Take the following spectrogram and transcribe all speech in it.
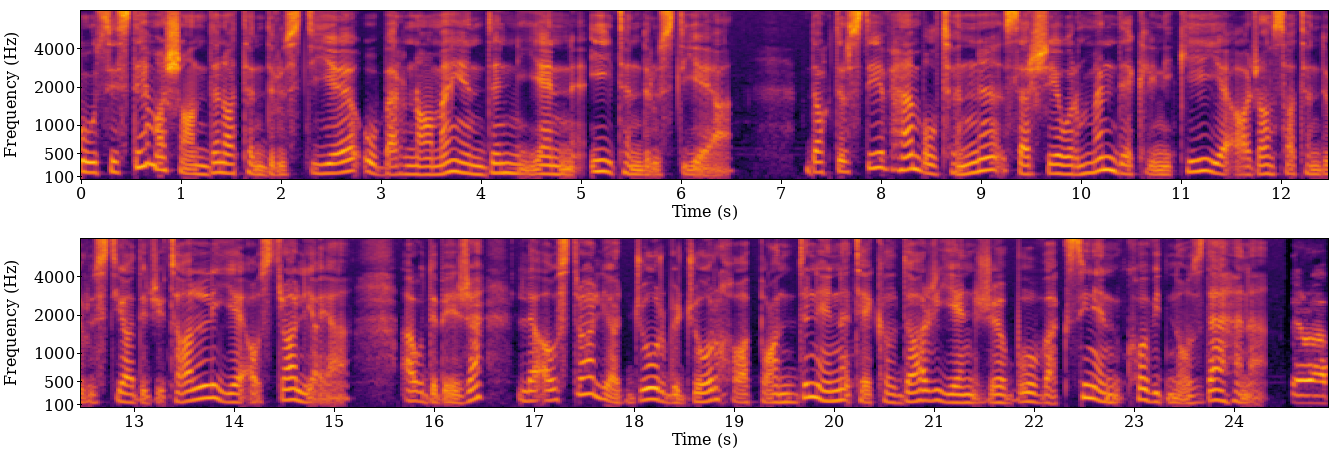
و سیستم شاندن تندرستی و برنامه دنین ای تندرستیه دکتر ستیو هامبلتون ورمند کلینیکی آژانسا تندرستیا دیجیتال ی استرالیا او دبیجه ل استرالیا جور به جور خواپاندنین تکلدار ینج جبو وکسینین کووید 19 هنه. there are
